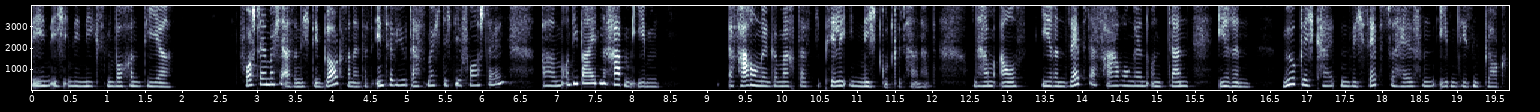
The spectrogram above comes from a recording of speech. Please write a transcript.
den ich in den nächsten Wochen dir vorstellen möchte. Also nicht den Blog, sondern das Interview, das möchte ich dir vorstellen. Ähm, und die beiden haben eben Erfahrungen gemacht, dass die Pille ihnen nicht gut getan hat und haben aus ihren Selbsterfahrungen und dann ihren Möglichkeiten, sich selbst zu helfen, eben diesen Blog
